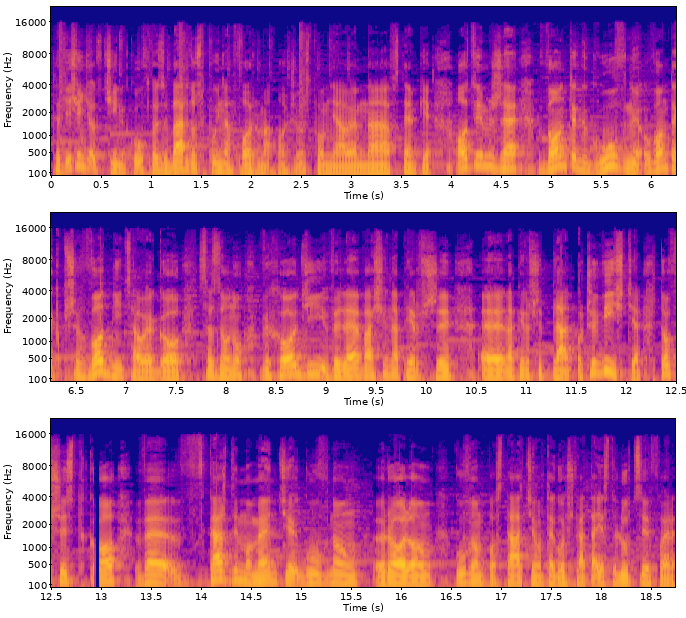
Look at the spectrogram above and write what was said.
te 10 odcinków to jest bardzo spójna forma, o czym wspomniałem na wstępie. O tym, że wątek główny, wątek przewodni całego sezonu wychodzi, wylewa się na pierwszy, e, na pierwszy plan. Oczywiście, to wszystko we, w każdym momencie główną rolą, główną postacią tego świata jest Lucyfer.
